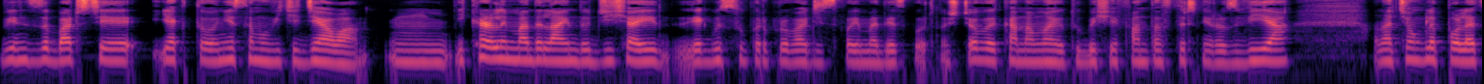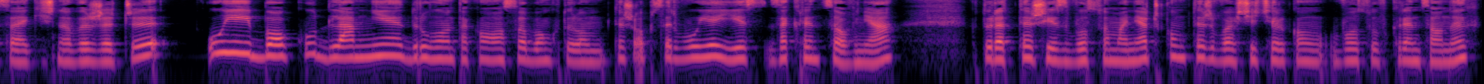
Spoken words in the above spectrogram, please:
Więc zobaczcie, jak to niesamowicie działa. Mm, I Carly Madeline do dzisiaj jakby super prowadzi swoje media społecznościowe. Kanał na YouTube się fantastycznie rozwija. Ona ciągle poleca jakieś nowe rzeczy. U jej boku, dla mnie, drugą taką osobą, którą też obserwuję, jest zakręcownia, która też jest włosomaniaczką, też właścicielką włosów kręconych.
